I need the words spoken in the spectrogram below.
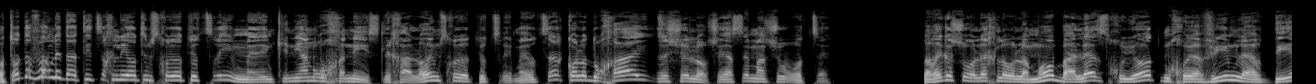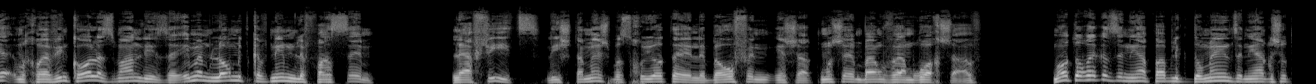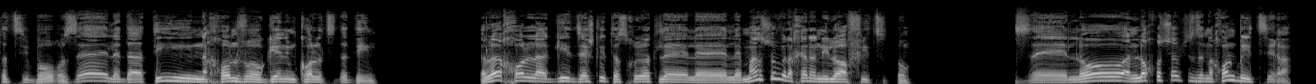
אותו דבר לדעתי צריך להיות עם זכויות יוצרים, עם קניין רוחני, סליחה, לא עם זכויות יוצרים. היוצר כל עוד הוא חי, זה שלו, שיעשה מה שהוא רוצה. ברגע שהוא הולך לעולמו, בעלי הזכויות מחויבים להודיע, מחויבים כל הזמן לזה. אם הם לא מתכוונים לפרסם, להפיץ, להשתמש בזכויות האלה באופן ישר, כמו שהם באו ואמרו עכשיו, מאותו רגע זה נהיה פאבליק דומיין, זה נהיה רשות הציבור. זה לדעתי נכון והוגן עם כל הצדדים. אתה לא יכול להגיד, יש לי את הזכויות למשהו ולכן אני לא אפיץ אותו. זה לא, אני לא חושב שזה נכון ביצירה.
